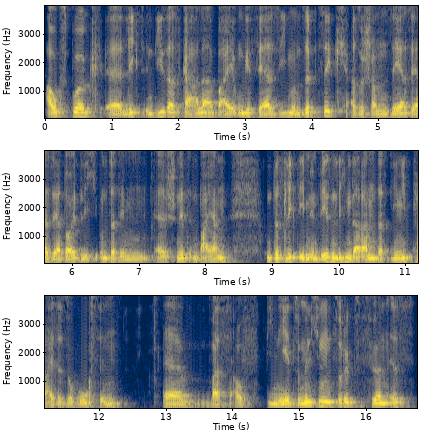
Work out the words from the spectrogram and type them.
Augsburg äh, liegt in dieser Skala bei ungefähr 77, also schon sehr, sehr, sehr deutlich unter dem äh, Schnitt in Bayern. Und das liegt eben im Wesentlichen daran, dass die Mietpreise so hoch sind, äh, was auf die Nähe zu München zurückzuführen ist.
